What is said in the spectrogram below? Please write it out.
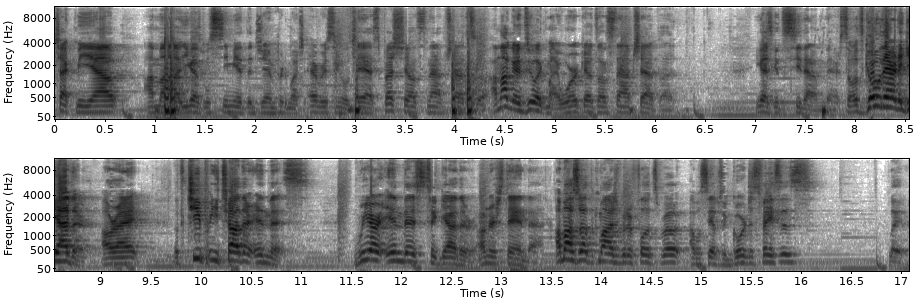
Check me out. I'm uh, you guys will see me at the gym pretty much every single day, especially on Snapchat. So I'm not gonna do like my workouts on Snapchat, but you guys get to see that I'm there. So let's go there together, all right? Let's keep each other in this. We are in this together. Understand that. I'm also at the Kamaj, but floats boat. I will see have some gorgeous faces. Later.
